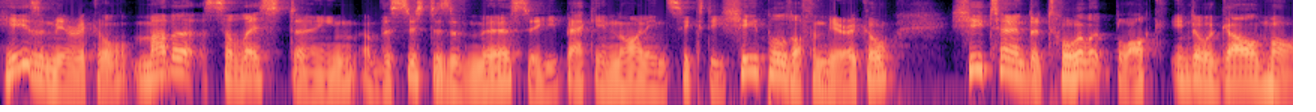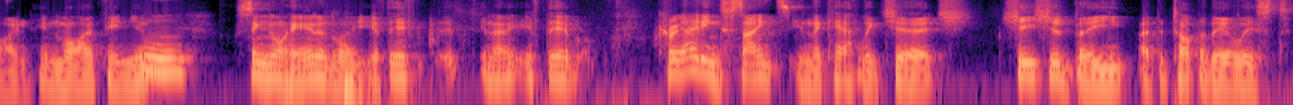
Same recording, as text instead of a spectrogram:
Here's a miracle. Mother Celestine of the Sisters of Mercy back in 1960, she pulled off a miracle. She turned a toilet block into a gold mine, in my opinion, mm. single-handedly. If they're, you know, if they're creating saints in the Catholic Church, she should be at the top of their list.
